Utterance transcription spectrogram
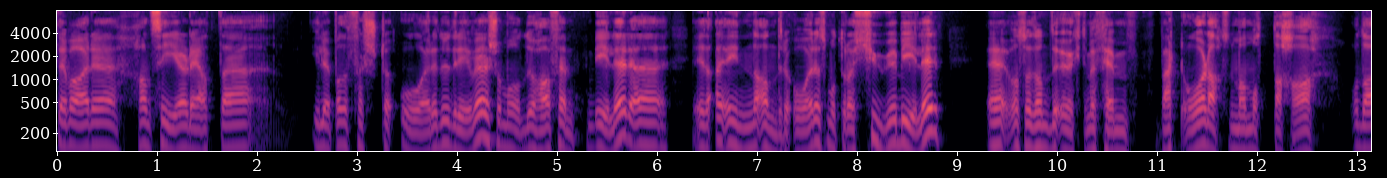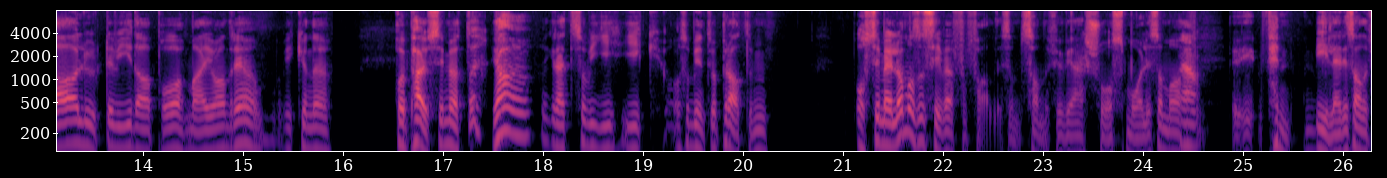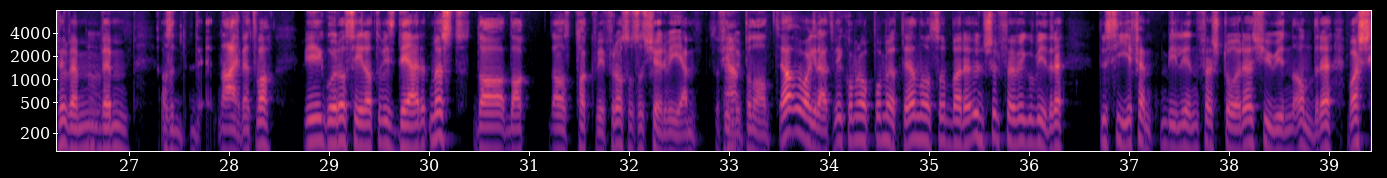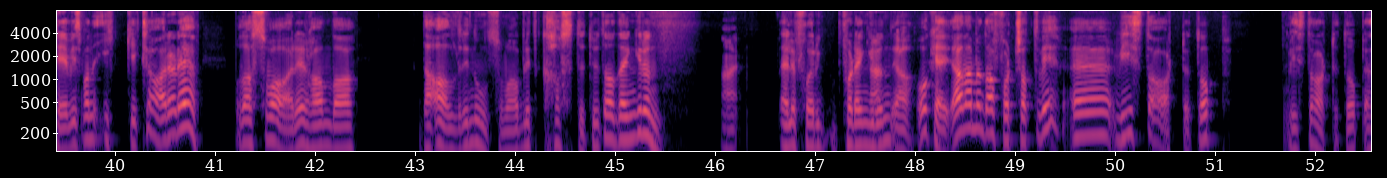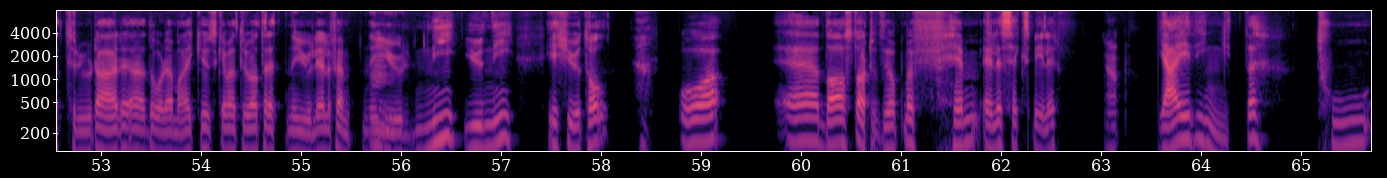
Det var eh, Han sier det at eh, i løpet av det første året du driver, så må du ha 15 biler. Eh, innen det andre året så måtte du ha 20 biler. Eh, og så sånn, det økte med fem hvert år, da, som man måtte ha. Og da lurte vi da på, meg og André, om vi kunne få en pause i møtet. Ja, ja, greit. Så vi gikk, og så begynte vi å prate med oss imellom, og så sier vi for faen, liksom, Sandefjord, vi er så små, liksom. og Ja. 15 biler i Sandefjord. Hvem, Mm. hvem altså, Nei, vet du hva. Vi går og sier at hvis det er et must, da, da, da takker vi for oss, og så kjører vi hjem. Så finner Ja. vi på noe annet. Ja, det var greit. Vi kommer opp på møtet igjen, og så bare Unnskyld, før vi går videre. Du sier 15 biler innen første året, 20 innen andre. Hva skjer hvis man ikke klarer det? Og da svarer han da Det er aldri noen som har blitt kastet ut av den grunn. Nei. Eller for, for den Ja. grunn, ja. Ok. Ja, nei, men da fortsatte vi. Eh, vi startet opp Vi startet opp Jeg tror det er eh, dårlig av meg, ikke husker, men jeg tror det var 13. juli eller 15. Mm. juni, juni i 2012. Og eh, da startet vi opp med fem eller seks biler. Ja. Jeg ringte to,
